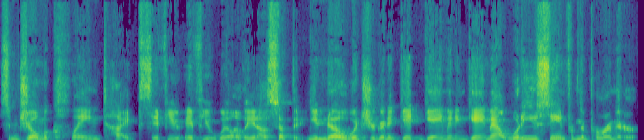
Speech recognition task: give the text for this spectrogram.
some Joe McClain types, if you if you will. You know, something you know what you're going to get game in and game out. What are you seeing from the perimeter?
